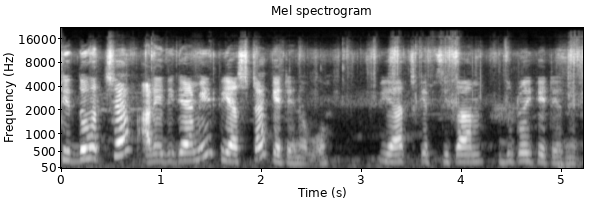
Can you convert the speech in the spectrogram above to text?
সিদ্ধ হচ্ছে, আর এদিকে আমি পেঁয়াজটা কেটে নেব। পেঁয়াজ, ক্যাপসিকাম দুটোই কেটে নেব।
